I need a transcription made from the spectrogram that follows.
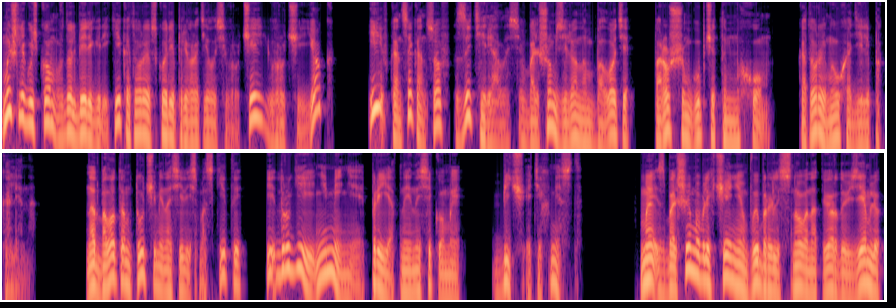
Мы шли гуськом вдоль берега реки, которая вскоре превратилась в ручей, в ручеек, и, в конце концов, затерялась в большом зеленом болоте, поросшем губчатым мхом, который мы уходили по колено. Над болотом тучами носились москиты и другие не менее приятные насекомые, бич этих мест. Мы с большим облегчением выбрались снова на твердую землю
